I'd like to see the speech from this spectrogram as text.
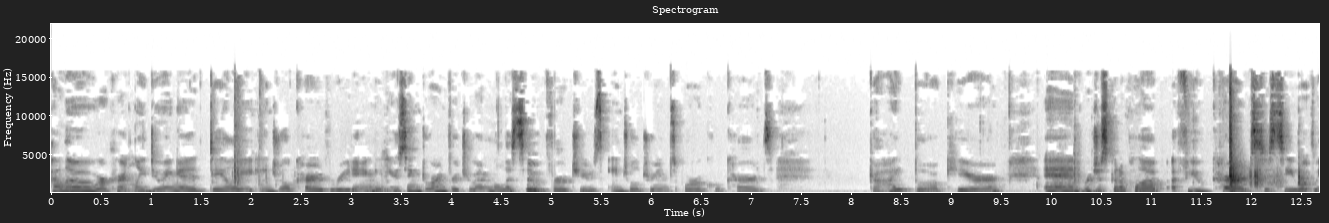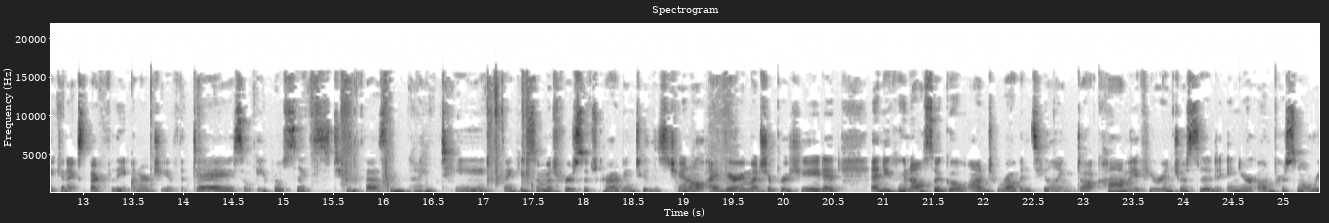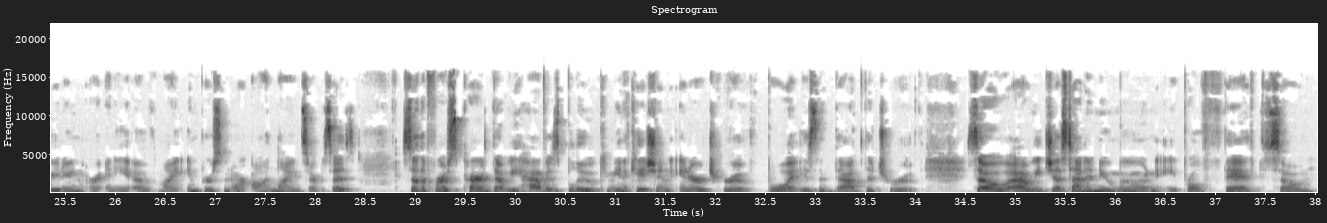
Hello, we're currently doing a daily angel card reading using Doreen Virtue and Melissa Virtue's Angel Dreams Oracle Cards guidebook here. And we're just going to pull up a few cards to see what we can expect for the energy of the day. So April 6, 2019. Thank you so much for subscribing to this channel. I very much appreciate it. And you can also go on to robinshealing.com if you're interested in your own personal reading or any of my in-person or online services. So the first card that we have is blue, Communication Inner Truth. Boy, isn't that the truth. So uh, we just had a new moon, April 5th, so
